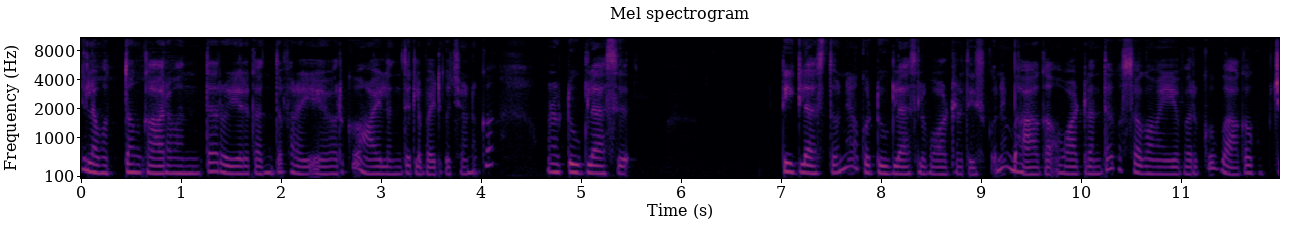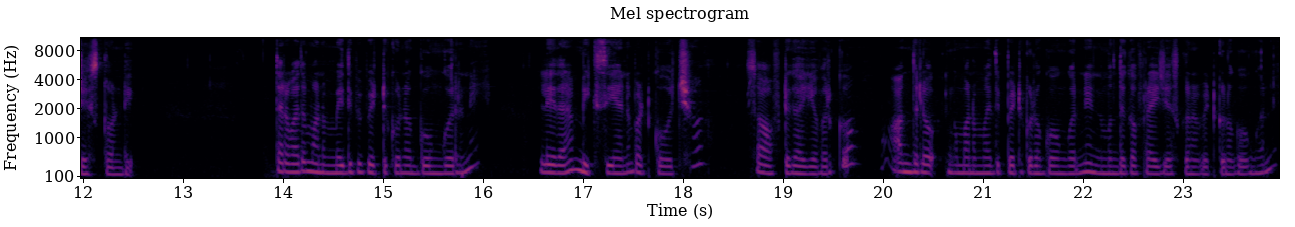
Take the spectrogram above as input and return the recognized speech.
ఇలా మొత్తం కారం అంతా రొయ్యలకి అంతా ఫ్రై అయ్యే వరకు ఆయిల్ అంతా ఇట్లా బయటకు వచ్చాక మనం టూ గ్లాస్ టీ గ్లాస్తోనే ఒక టూ గ్లాసులు వాటర్ తీసుకొని బాగా వాటర్ అంతా సగం అయ్యే వరకు బాగా కుక్ చేసుకోండి. తర్వాత మనం మెదిపి పెట్టుకున్న గోంగూరని లేదా మిక్సీ అని పట్టుకోవచ్చు. సాఫ్ట్గా అయ్యే వరకు. అందులో ఇంకా మనం అది పెట్టుకున్న గోంగూరని ముందుగా ఫ్రై చేసుకుని పెట్టుకున్న గోంగూరని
